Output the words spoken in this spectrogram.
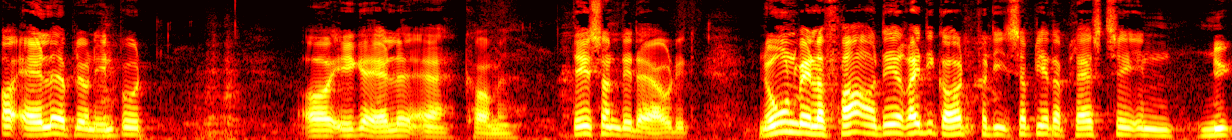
og alle er blevet indbudt, og ikke alle er kommet. Det er sådan lidt ærgerligt. Nogen melder fra, og det er rigtig godt, fordi så bliver der plads til en ny.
